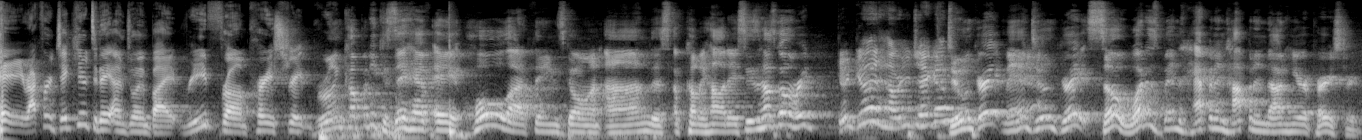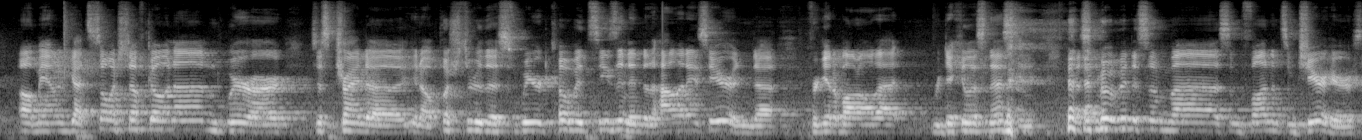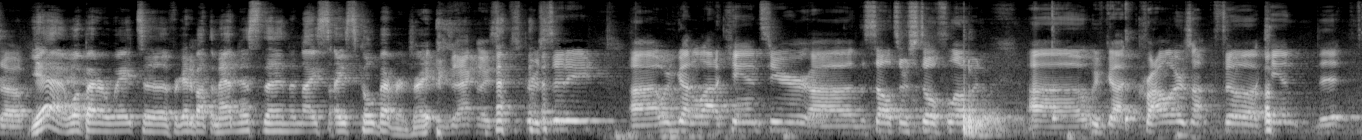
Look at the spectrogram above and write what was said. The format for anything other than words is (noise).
Hey, Rockford Jake here. Today I'm joined by Reed from Prairie Street Brewing Company because they have a whole lot of things going on this upcoming holiday season. How's it going, Reed? Good, good. How are you, Jacob? Doing great, man. Yeah. Doing great. So, what has been happening, happening down here at Prairie Street? Oh man, we've got so much stuff going on. We are just trying to, you know, push through this weird COVID season into the holidays here and uh, forget about all that ridiculousness and. (laughs) let's move into some uh, some fun and some cheer here. So yeah, what better way to forget about the madness than a nice ice cold beverage, right? Exactly. So Spruce City. Uh, we've got a lot of cans here. Uh, the seltzer's still flowing. Uh, we've got crowlers on fill uh, can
